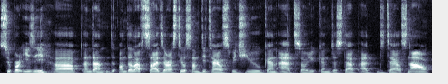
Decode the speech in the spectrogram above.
Super easy. Uh, and then on the left side, there are still some details which you can add. So you can just tap add details now.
